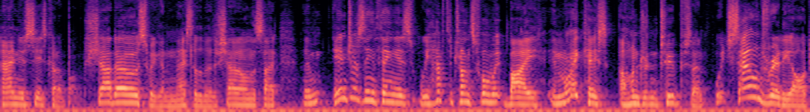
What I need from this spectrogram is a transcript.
And you see it's got a box shadow, so we got a nice little bit of shadow on the side. The interesting thing is we have to transform it by, in my case, 102%, which sounds really odd,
